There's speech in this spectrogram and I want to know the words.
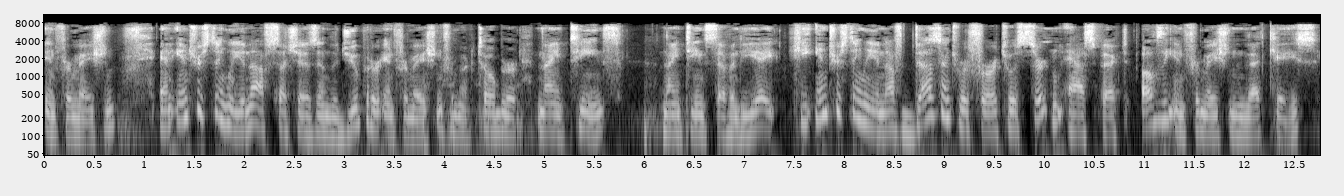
information, and interestingly enough, such as in the Jupiter information from October 19th, 1978, he interestingly enough doesn't refer to a certain aspect of the information in that case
